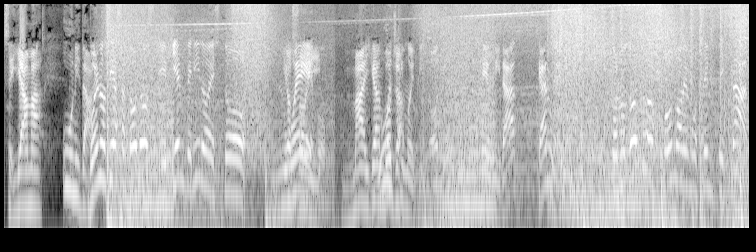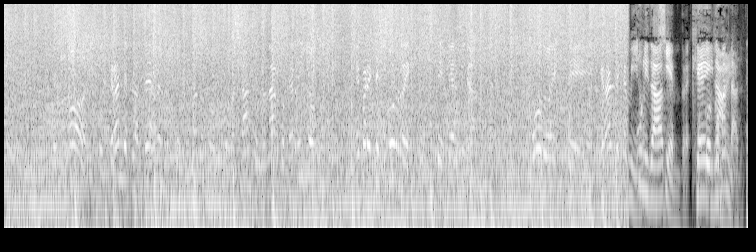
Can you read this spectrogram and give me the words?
se llama Unidad. Buenos días a todos y bienvenido a esto Yo soy nuevo, Boya. último episodio de Unidad K9. Y con nosotros, como hemos empezado, con honor y con grande placer, hemos empezado con el comandante Leonardo Carrillo, me parece correcto de terminar todo este grande camino Unidad siempre K9. con el comandante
